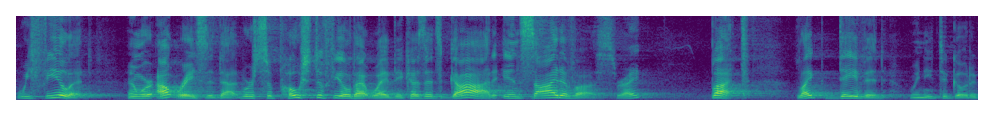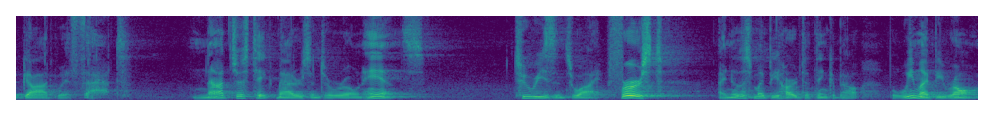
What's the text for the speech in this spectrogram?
we feel it. And we're outraged at that. We're supposed to feel that way because it's God inside of us, right? But like David, we need to go to God with that, not just take matters into our own hands. Two reasons why. First, I know this might be hard to think about, but we might be wrong.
